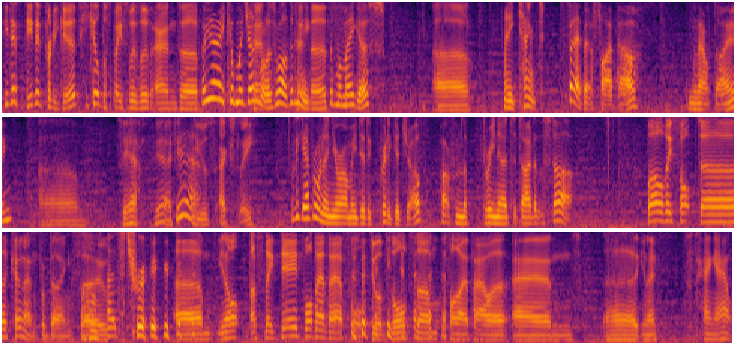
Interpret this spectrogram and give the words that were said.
he did he did pretty good. He killed the space wizard and uh, Oh, yeah, he killed my general Ten- as well, didn't he? nerds. Killed my Magus. uh, And he tanked a fair bit of firepower without dying. um, so yeah, yeah, I think Yeah. he was actually I think everyone in your army did a pretty good job, apart from the three nerds that died at the start. well, they stopped uh, Conan from dying. So Oh, that's true. um, you know what? That's they did what they're there for to absorb some firepower and uh, you know just hang out.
